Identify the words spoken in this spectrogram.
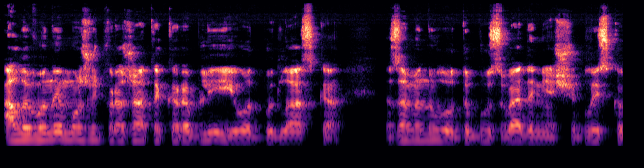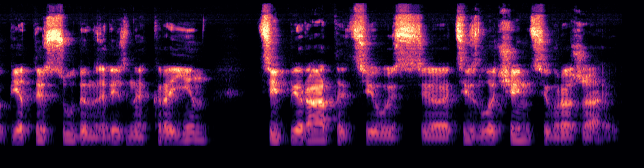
але вони можуть вражати кораблі. І, от, будь ласка, за минулу добу зведення, що близько п'яти суден з різних країн ці пірати, ці ось е, ці злочинці вражають,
